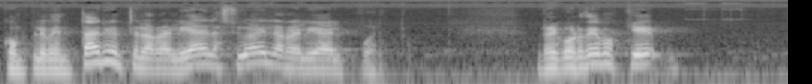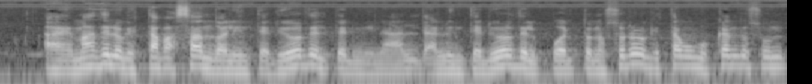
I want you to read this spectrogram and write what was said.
complementario entre la realidad de la ciudad y la realidad del puerto. Recordemos que además de lo que está pasando al interior del terminal, al interior del puerto, nosotros lo que estamos buscando es un,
